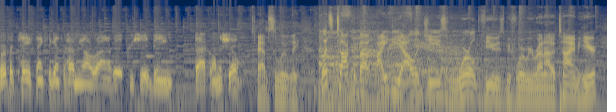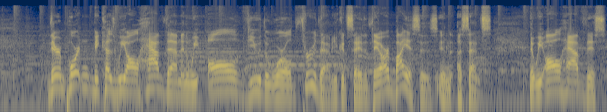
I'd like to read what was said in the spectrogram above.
Perfect. Hey, thanks again for having me on, Ryan. I really appreciate being back on the show. Absolutely. Let's talk about ideologies and worldviews before we run out of time here. They're important because we all have them and we all view the world through them. You could say that they are biases in a sense, that we all have this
